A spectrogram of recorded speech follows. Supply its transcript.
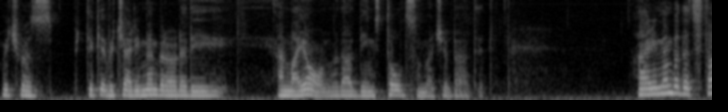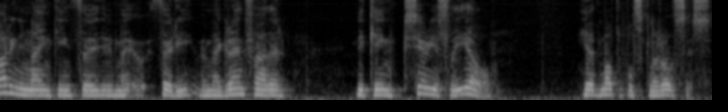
which was which I remember already on my own without being told so much about it. I remember that starting in 1930, when my grandfather became seriously ill, he had multiple sclerosis.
